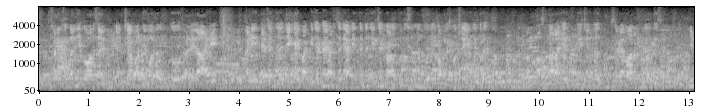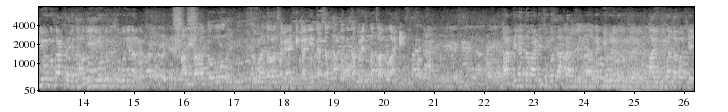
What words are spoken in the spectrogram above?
शरदचंद्रजी पवार साहेब यांच्या माध्यमातून तो झालेला आहे. आणि त्याच्यातल्या जे काही बाकीच्या काही अडचणी आहेत त्या नजीकच्या काळामध्ये सुद्धा दोन्ही काँग्रेस पक्ष एकत्र असणार आहेत हे चिन्ह सगळ्या महाराष्ट्राला दिसेल ही निवडणूक ही निवडणुकी सोबत येणार का? आता तो जवळजवळ सगळ्या ठिकाणी तसाच पद्धतीचा प्रयत्न चालू आहे. भारतीय जनता पार्टी सोबत आता नक्की होईल महायुतीमधला पक्ष आहे.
